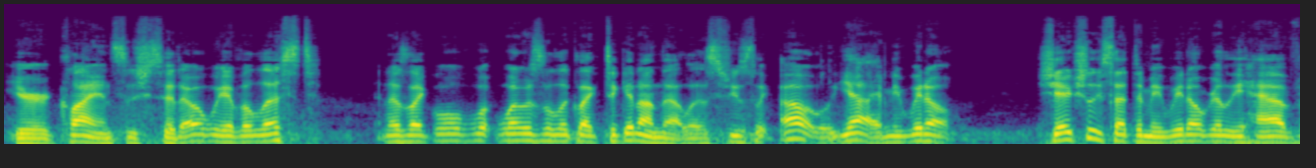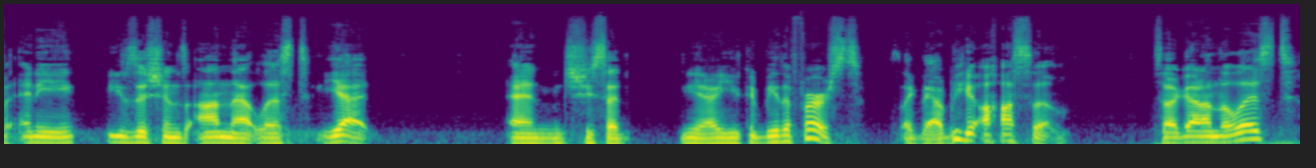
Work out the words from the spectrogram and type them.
your clients? And she said, oh, we have a list. And I was like, well, what, what does it look like to get on that list? She's like, oh, yeah, I mean, we don't. She actually said to me, we don't really have any musicians on that list yet. And she said, you know, you could be the first. It's like, that would be awesome. So I got on the list.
